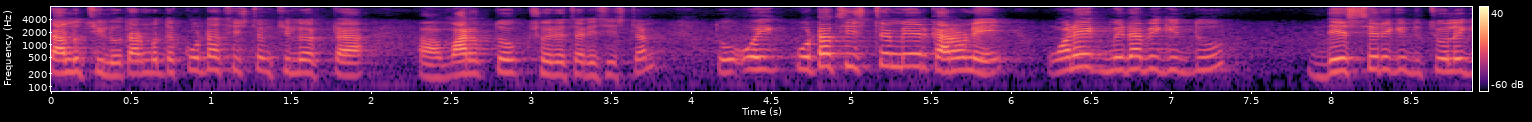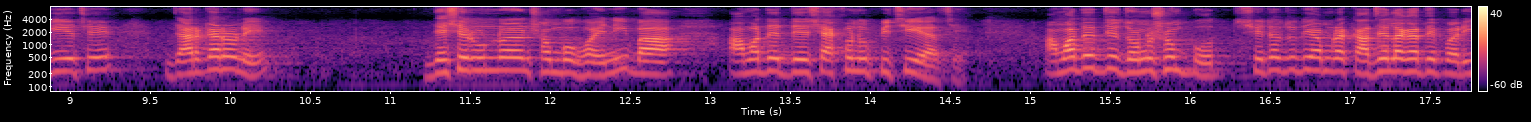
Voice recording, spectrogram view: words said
চালু ছিল, তার মধ্যে কোটা সিস্টেম ছিল একটা মারাত্মক স্বৈরাচারী সিস্টেম তো ওই কোটা সিস্টেমের কারণে অনেক মেধাবী কিন্তু দেশ ছেড়ে কিন্তু চলে গিয়েছে, যার কারণে দেশের উন্নয়ন সম্ভব হয়নি বা আমাদের দেশ এখনও পিছিয়ে আছে। আমাদের যে জনসম্পদ, সেটা যদি আমরা কাজে লাগাতে পারি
